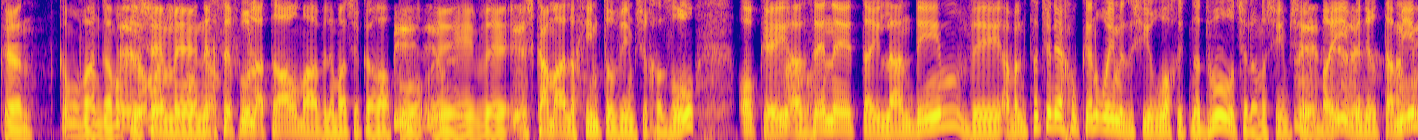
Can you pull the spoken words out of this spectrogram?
כן, כמובן, גם אחרי לא שהם אה, נחשפו לטראומה ולמה שקרה פה, אה, ויש כן. כמה אלפים טובים שחזרו. אוקיי, נכון. אז אין אה, תאילנדים, אבל מצד שני אנחנו כן רואים איזושהי רוח התנדבות של אנשים שבאים ונרתמים,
